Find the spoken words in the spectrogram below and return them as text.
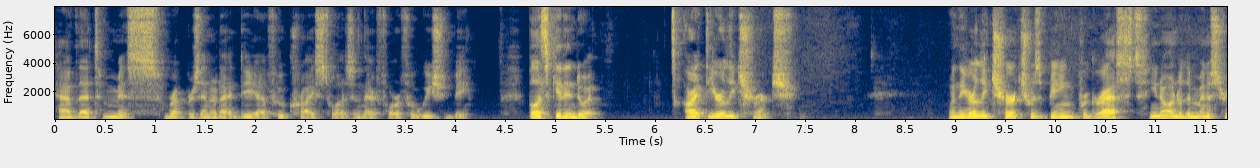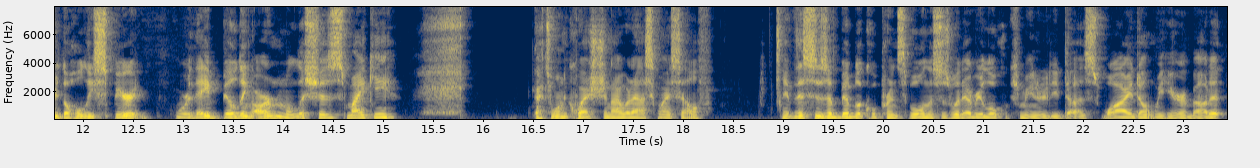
have that misrepresented idea of who christ was and therefore of who we should be but let's get into it all right the early church when the early church was being progressed you know under the ministry of the holy spirit were they building armed militias mikey that's one question I would ask myself. If this is a biblical principle and this is what every local community does, why don't we hear about it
